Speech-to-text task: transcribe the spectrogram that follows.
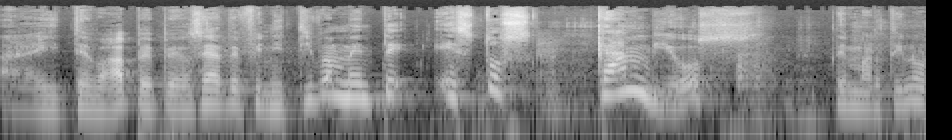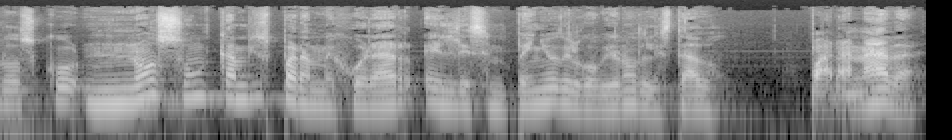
Ahí te va, Pepe. O sea, definitivamente estos cambios de Martín Orozco no son cambios para mejorar el desempeño del gobierno del Estado. Para nada.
